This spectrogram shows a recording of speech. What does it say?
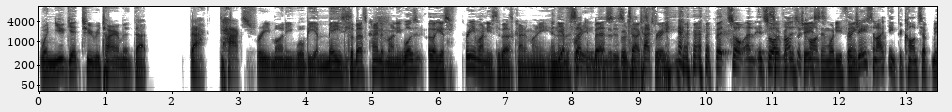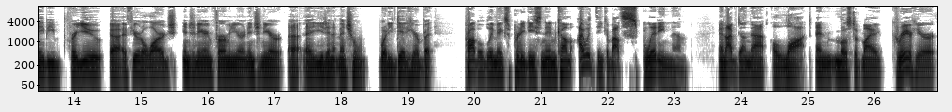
when you get to retirement, that tax free money will be amazing. It's the best kind of money. Well, I guess free money is the best kind of money, and then yeah, the free, second best is tax free. but so and, and so, so for this, Jason, concept, what do you think? For Jason, I think the concept maybe for you, uh, if you're at a large engineering firm and you're an engineer, uh, you didn't mention what he did here, but probably makes a pretty decent income. I would think about splitting them. And I've done that a lot. And most of my career here,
